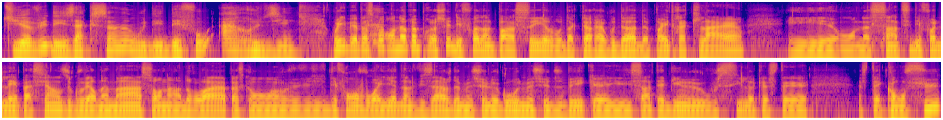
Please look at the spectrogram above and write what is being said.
tu as vu des accents ou des défauts arudiens? Oui, mais parce qu'on a reproché des fois dans le passé au docteur Arruda de ne pas être clair et on a senti des fois de l'impatience du gouvernement à son endroit parce qu'on des fois on voyait dans le visage de M. Legault et de M. Dubé qu'ils sentaient bien eux aussi là, que c'était confus.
